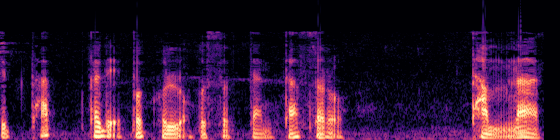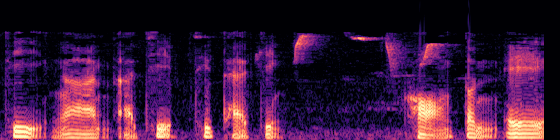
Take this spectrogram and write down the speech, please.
สิบทัศพระเดชพระคุณหลวงพ่อสดจันทัสโรทำหน้าที่งานอาชีพที่แท้จริง ของตนเอง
